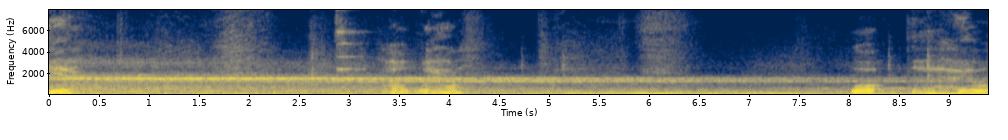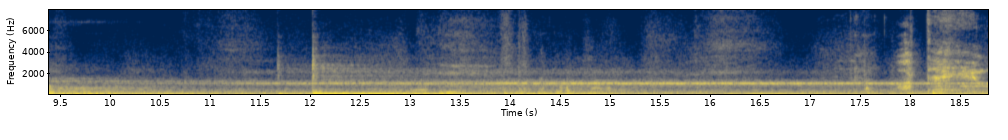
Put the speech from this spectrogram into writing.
Here? Oh, wow. What the hell? What the hell?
